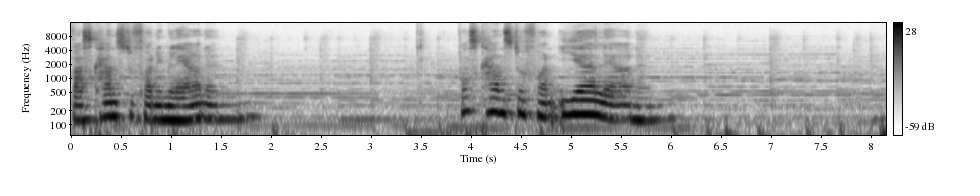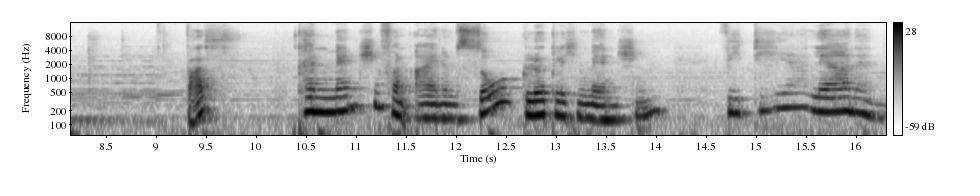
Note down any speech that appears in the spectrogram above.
Was kannst du von ihm lernen? Was kannst du von ihr lernen? Was können Menschen von einem so glücklichen Menschen wie dir lernen?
